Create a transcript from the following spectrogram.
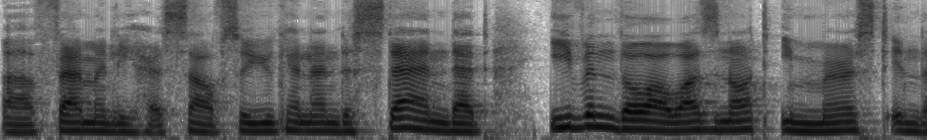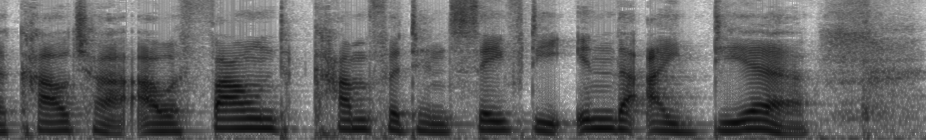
uh, family herself. So you can understand that even though I was not immersed in the culture, I found comfort and safety in the idea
